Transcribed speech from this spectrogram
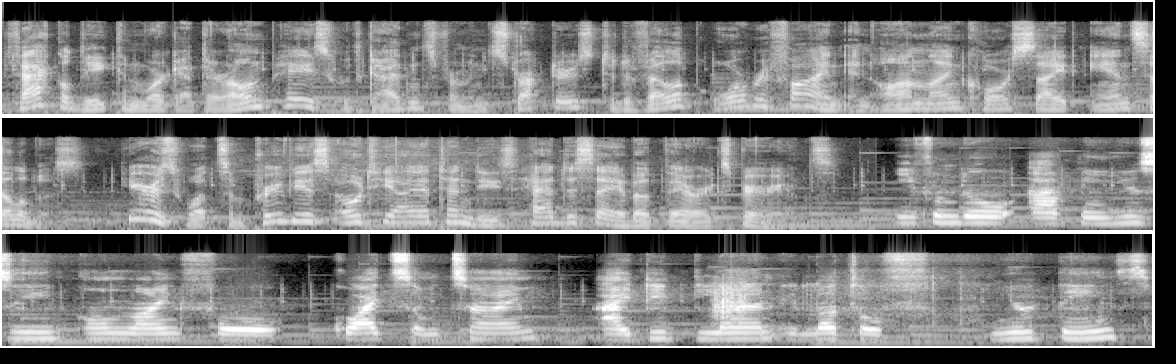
Faculty can work at their own pace with guidance from instructors to develop or refine an online course site and syllabus. Here's what some previous OTI attendees had to say about their experience. Even though I've been using online for quite some time, I did learn a lot of new things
